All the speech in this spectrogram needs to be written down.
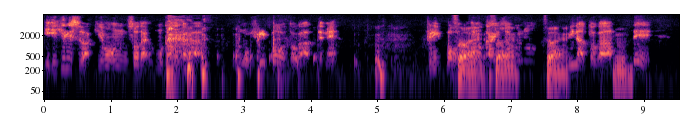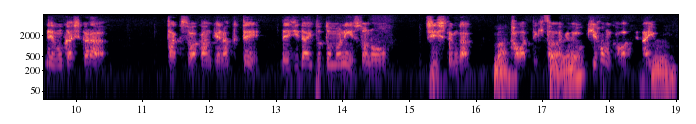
ギリ、イギリスは基本そうだよ。昔から、あのフリーポートがあってね。フリーポート、ねあの海賊の。港があって、で、昔からタックスは関係なくて、で、時代とともにそのシステムがまあ、変わってきたんだけど、そうだね基本変わってないよ。うん。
